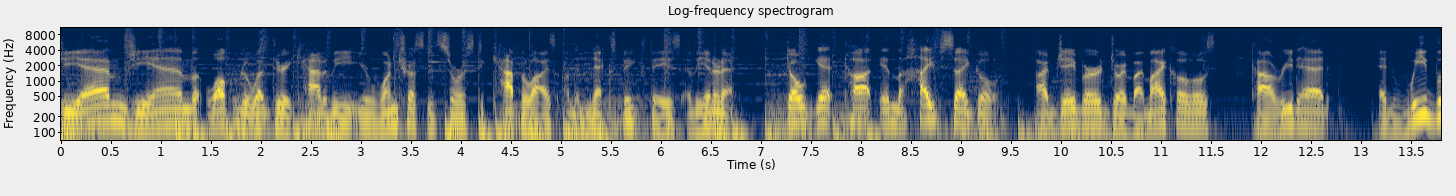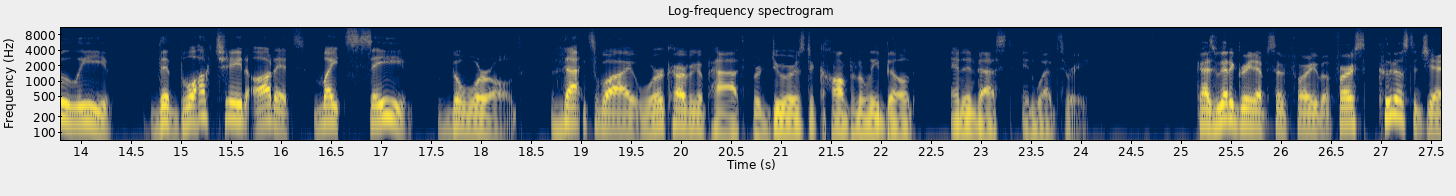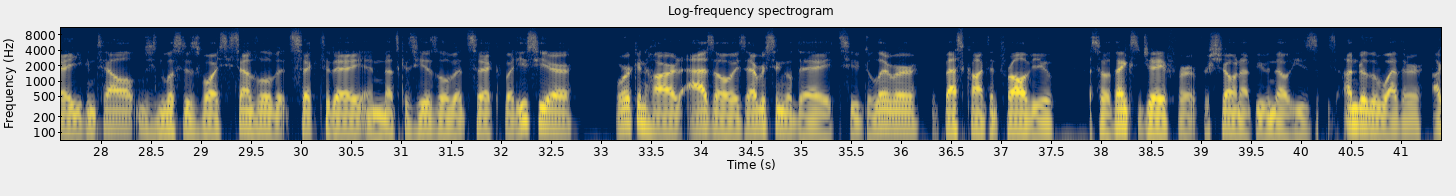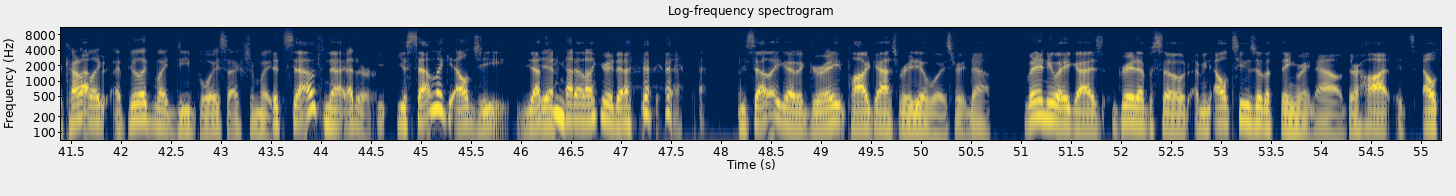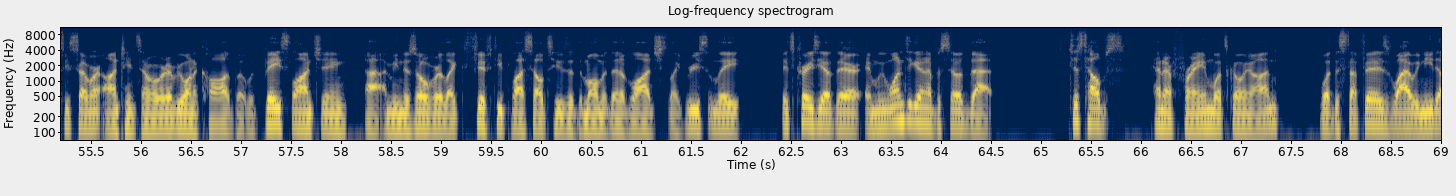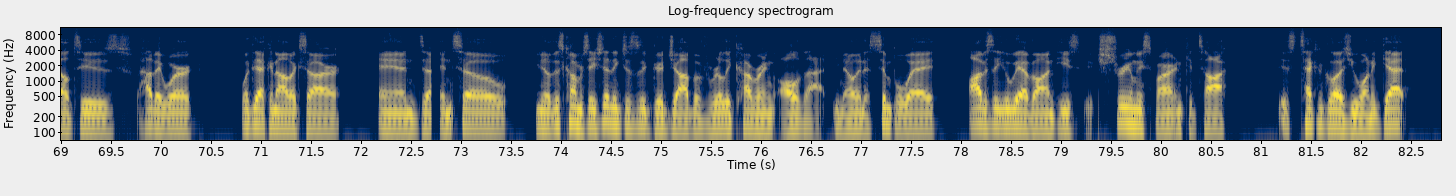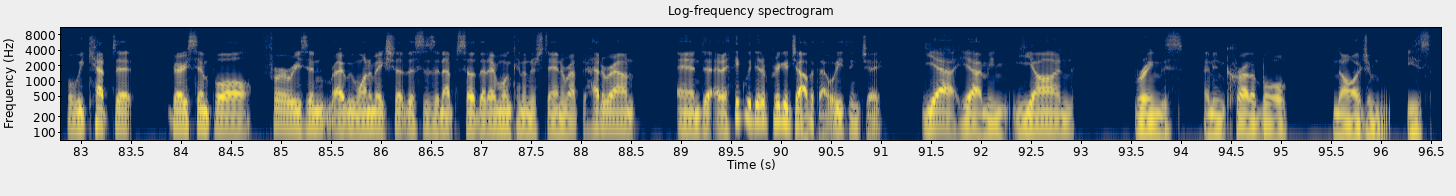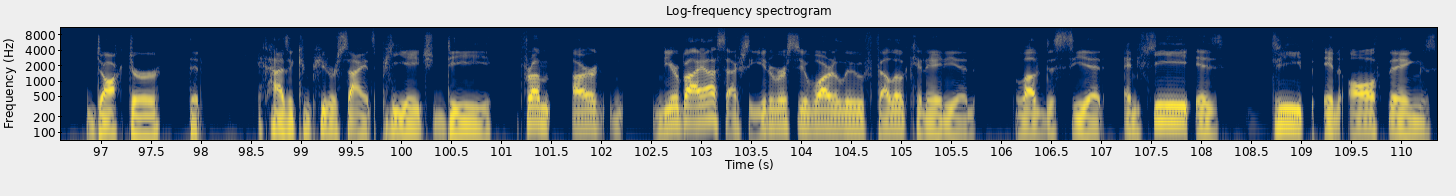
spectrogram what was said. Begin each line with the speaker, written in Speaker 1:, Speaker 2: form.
Speaker 1: GM, GM, welcome to Web3 Academy, your one trusted source to capitalize on the next big phase of the internet. Don't get caught in the hype cycle. I'm Jay Bird, joined by my co host, Kyle Reidhead, and we believe that blockchain audits might save the world. That's why we're carving a path for doers to confidently build and invest in Web3.
Speaker 2: Guys, we got a great episode for you. But first, kudos to Jay. You can tell, can listen to his voice. He sounds a little bit sick today, and that's because he is a little bit sick. But he's here working hard, as always, every single day to deliver the best content for all of you. So thanks to Jay for for showing up, even though he's he's under the weather.
Speaker 1: I kind of uh, like. I feel like my deep voice actually might.
Speaker 2: It sounds better. You, you sound like LG. That's yeah. what you sound like right now. you sound like you got a great podcast radio voice right now. But anyway, guys, great episode. I mean, L2s are the thing right now. They're hot. It's L2 summer, on-chain summer, whatever you want to call it. But with base launching, uh, I mean, there's over like 50 plus L2s at the moment that have launched like recently. It's crazy out there. And we wanted to get an episode that just helps kind of frame what's going on, what the stuff is, why we need L2s, how they work, what the economics are. And, uh, and so, you know, this conversation, I think, just does a good job of really covering all of that, you know, in a simple way. Obviously, who we have on, he's extremely smart and can talk as technical as you want to get, but we kept it very simple for a reason, right? We want to make sure that this is an episode that everyone can understand and wrap their head around. And, and I think we did a pretty good job at that. What do you think, Jay?
Speaker 1: Yeah, yeah. I mean, Jan brings an incredible knowledge, and he's doctor that has a computer science PhD from our nearby us, actually, University of Waterloo, fellow Canadian. Love to see it, and he is deep in all things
